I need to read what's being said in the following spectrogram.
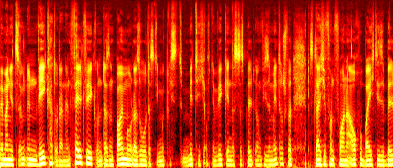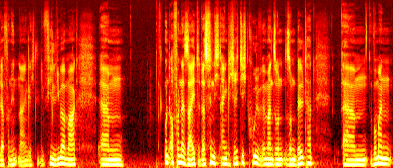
wenn man jetzt irgendeinen Weg hat oder einen Feldweg und da sind Bäume oder so, dass die möglichst mittig auf dem Weg gehen, dass das Bild irgendwie symmetrisch wird. Das gleiche von vorne auch, wobei ich diese Bilder von hinten eigentlich viel lieber mag. Ähm, und auch von der Seite. Das finde ich eigentlich richtig cool, wenn man so, so ein Bild hat, ähm, wo man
